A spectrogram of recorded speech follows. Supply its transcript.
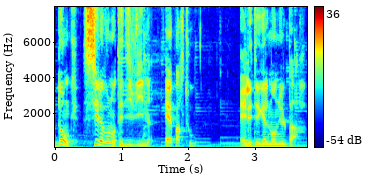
Donc, si la volonté divine est partout, elle est également nulle part.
